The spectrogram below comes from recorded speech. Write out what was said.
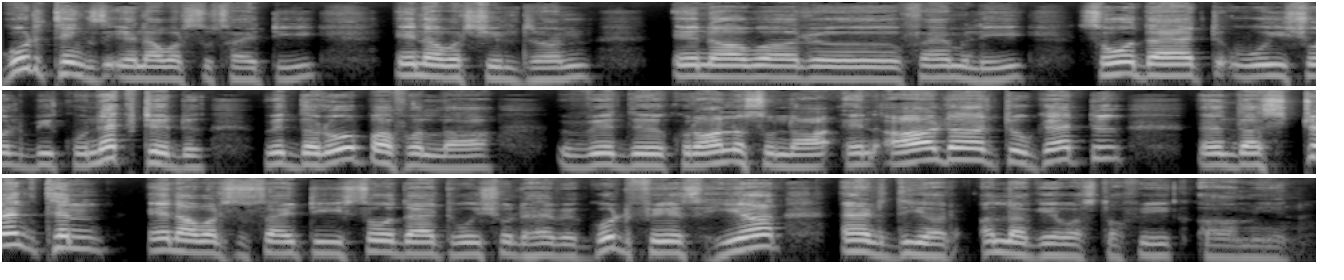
good things in our society in our children in our uh, family so that we should be connected with the rope of Allah with the Quran and Sunnah in order to get uh, the strength in, our society so that we should have a good face here and there. Allah give us tawfiq. Ameen.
